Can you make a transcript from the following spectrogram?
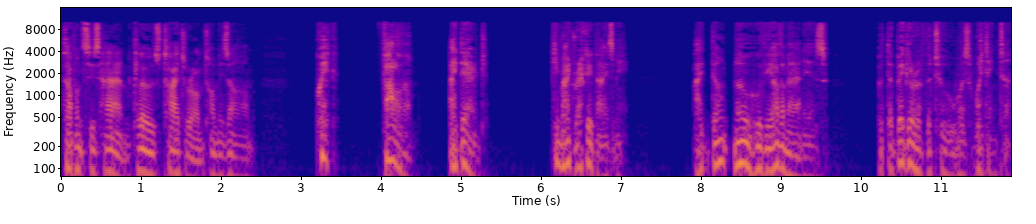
Tuppence's hand closed tighter on Tommy's arm. Quick! Follow them! I daren't. He might recognize me. I don't know who the other man is, but the bigger of the two was Whittington.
